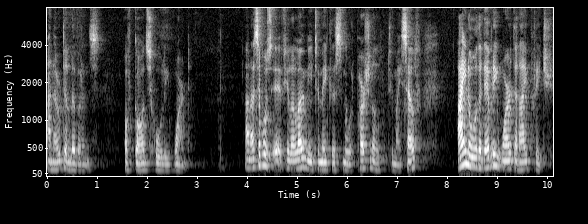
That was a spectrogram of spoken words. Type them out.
and our deliverance of God's holy word. And I suppose if you'll allow me to make this more personal to myself, I know that every word that I preach,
